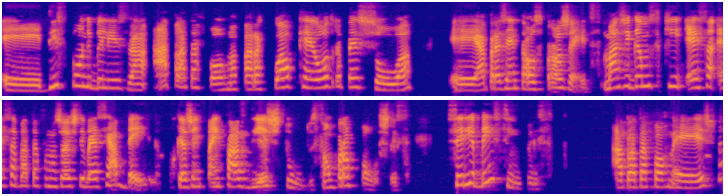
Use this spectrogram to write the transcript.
é, disponibilizar a plataforma para qualquer outra pessoa é, apresentar os projetos. Mas digamos que essa, essa plataforma já estivesse aberta, porque a gente está em fase de estudo, são propostas. Seria bem simples. A plataforma é esta,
